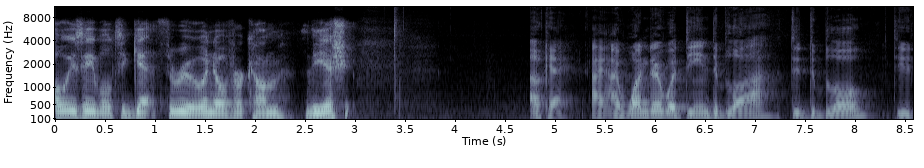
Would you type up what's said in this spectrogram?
always able to get through and overcome the issue. Okay. I, I wonder what Dean DeBlois, De, DeBlois, the,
